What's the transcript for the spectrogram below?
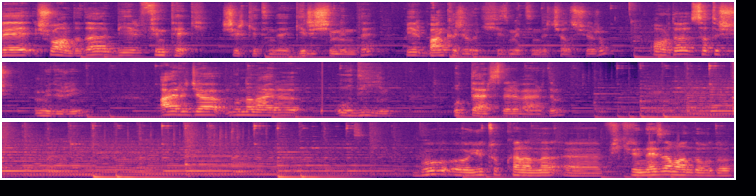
Ve şu anda da bir fintech şirketinde, girişiminde bir bankacılık hizmetinde çalışıyorum. Orada satış müdürüyüm. Ayrıca bundan ayrı UD'yim. UD dersleri verdim. Bu e, YouTube kanalına e, fikri ne zaman doğdu?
